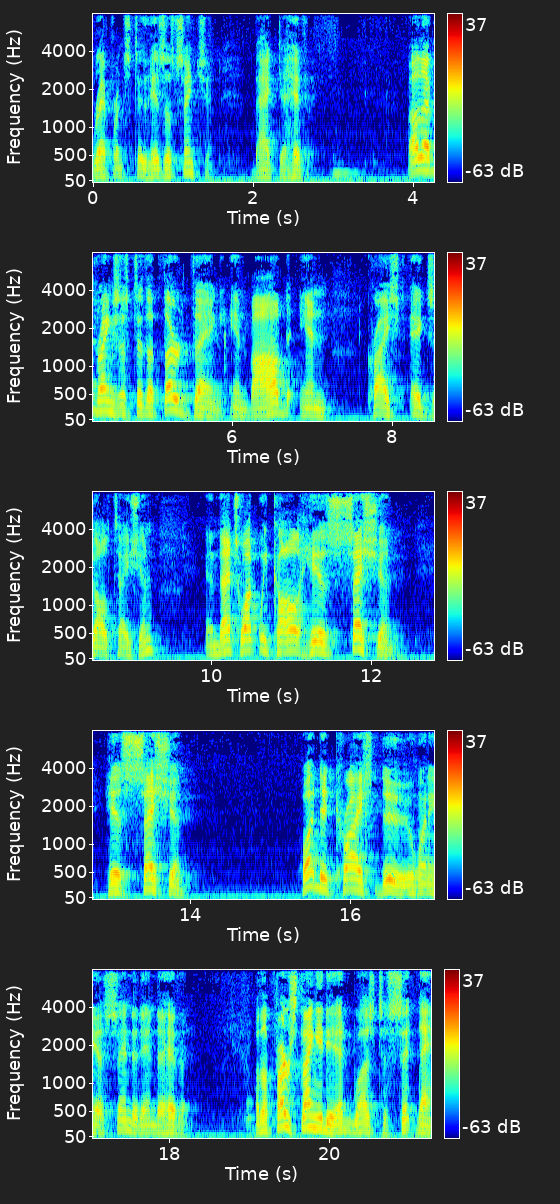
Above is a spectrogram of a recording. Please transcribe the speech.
reference to his ascension back to heaven. Well, that brings us to the third thing involved in Christ's exaltation, and that's what we call his session. His session. What did Christ do when he ascended into heaven? Well, the first thing he did was to sit down.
